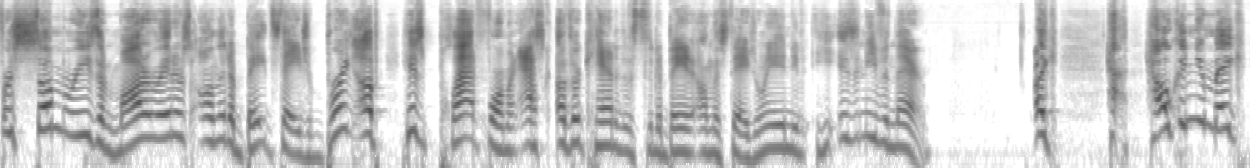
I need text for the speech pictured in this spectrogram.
for some reason, moderators on the debate stage bring up his platform and ask other candidates to debate it on the stage when he, isn't- even there. Like, how, can you make,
